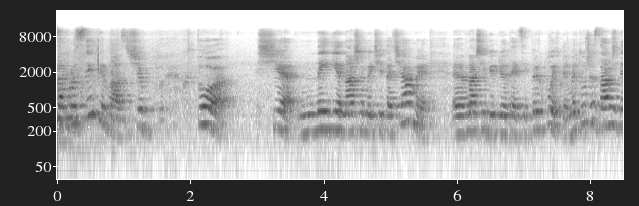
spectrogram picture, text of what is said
запросити вас, щоб хто ще не є нашими читачами е, в нашій бібліотеці, приходьте. Ми дуже завжди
